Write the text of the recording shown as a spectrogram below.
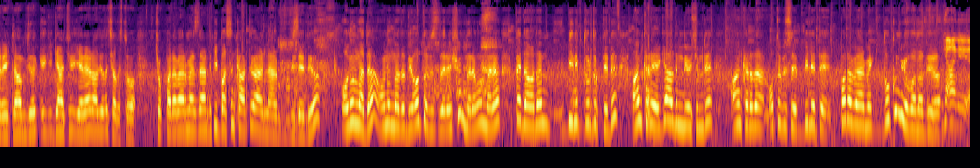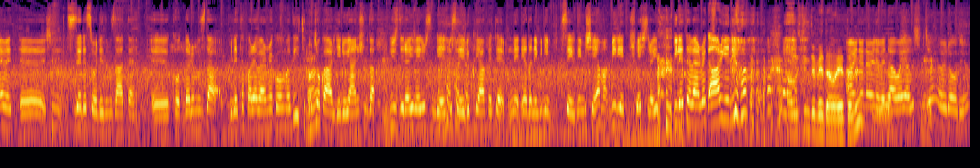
Reklamcılık, gerçi yerel radyoda çalıştı o. Çok para vermezlerdi. Bir basın kartı verdiler bize diyor. Onunla da, onunla da diyor otobüslere, şunlara, bunlara bedavadan binip durduk dedi. Ankara'ya geldim diyor şimdi. Ankara'da otobüse, bilete para vermek dokunuyor bana diyor. Yani evet e, şimdi size de söyledim zaten e, kodlarımızda bilete para vermek olmadığı için Ha? o çok ağır geliyor. Yani şurada 100 lirayı verirsin bir elbiseye bir kıyafete ne, ya da ne bileyim sevdiğin bir şey ama 1.75 lirayı bilete vermek ağır geliyor. Alışınca bedavaya tabii. Aynen öyle bedavaya alışınca öyle oluyor.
